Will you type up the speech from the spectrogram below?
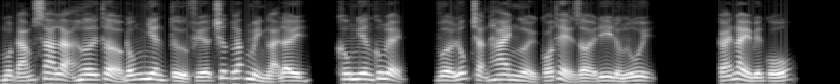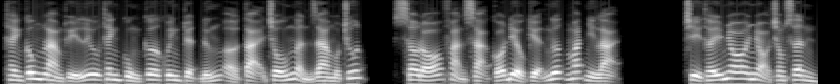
một đám xa lạ hơi thở bỗng nhiên từ phía trước lắc mình lại đây, không nghiêng không lệch, vừa lúc chặn hai người có thể rời đi đường lui. Cái này biến cố, thành công làm Thủy Lưu Thanh cùng cơ khuynh tuyệt đứng ở tại chỗ ngẩn ra một chút, sau đó phản xạ có điều kiện ngước mắt nhìn lại. Chỉ thấy nho nhỏ trong sân,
